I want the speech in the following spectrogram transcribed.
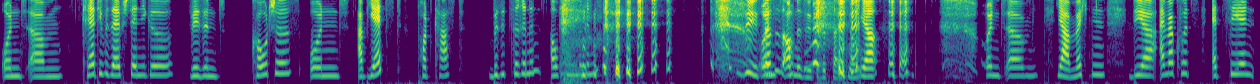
und ähm, kreative Selbstständige. Wir sind Coaches und ab jetzt Podcast-Besitzerinnen, Aufnehmerinnen. Süß, das Und- ist auch eine süße Bezeichnung, ja. Und ähm, ja, möchten dir einmal kurz erzählen,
